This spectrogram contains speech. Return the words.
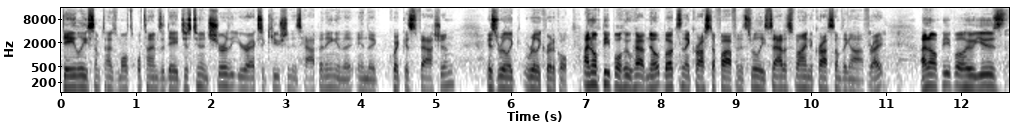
daily, sometimes multiple times a day, just to ensure that your execution is happening in the in the quickest fashion, is really really critical. I know people who have notebooks and they cross stuff off, and it's really satisfying to cross something off, right? I know people who use,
